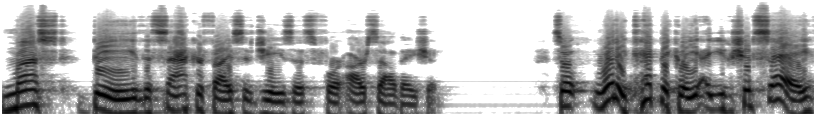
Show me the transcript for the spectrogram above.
must be the sacrifice of Jesus for our salvation. So really, technically, uh, you should say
